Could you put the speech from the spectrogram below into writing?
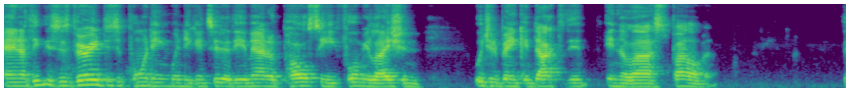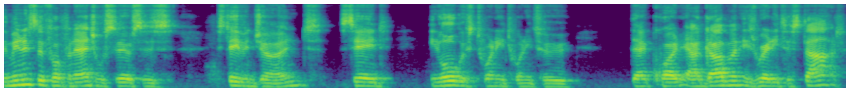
And I think this is very disappointing when you consider the amount of policy formulation which had been conducted in, in the last parliament. The Minister for Financial Services, Stephen Jones, said in August 2022 that, quote, our government is ready to start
